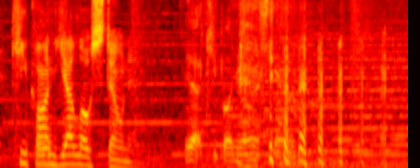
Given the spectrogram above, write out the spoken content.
Keep cool. on Yellowstoning. Yeah, keep on Yellowstoning.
